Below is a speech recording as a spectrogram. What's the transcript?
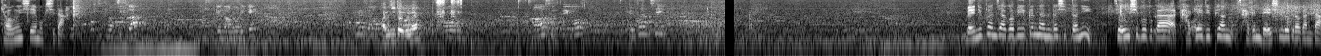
경은 씨의 몫이다. 겹칠까? 다섯 개 놔버리게? 안 지저분해? 아가씨 어때 이거? 괜찮지? 메뉴판 작업이 끝나는가 싶더니 재웅 씨 부부가 가게 뒤편 작은 내실로 들어간다.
